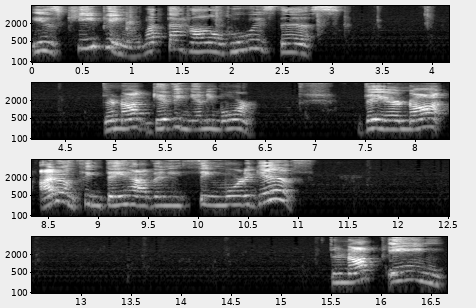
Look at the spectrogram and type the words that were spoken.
is keeping. What the hell? Who is this? They're not giving anymore. They are not, I don't think they have anything more to give. They're not paying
